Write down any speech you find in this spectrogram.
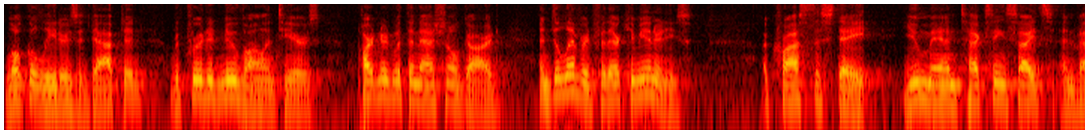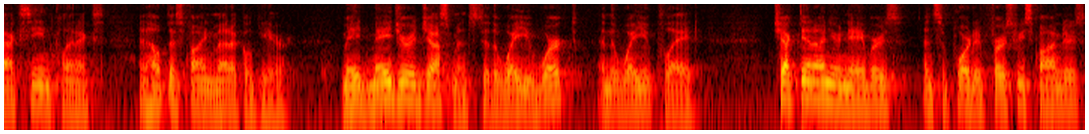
local leaders adapted, recruited new volunteers, partnered with the National Guard, and delivered for their communities. Across the state, you manned texting sites and vaccine clinics and helped us find medical gear, made major adjustments to the way you worked and the way you played, checked in on your neighbors, and supported first responders,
